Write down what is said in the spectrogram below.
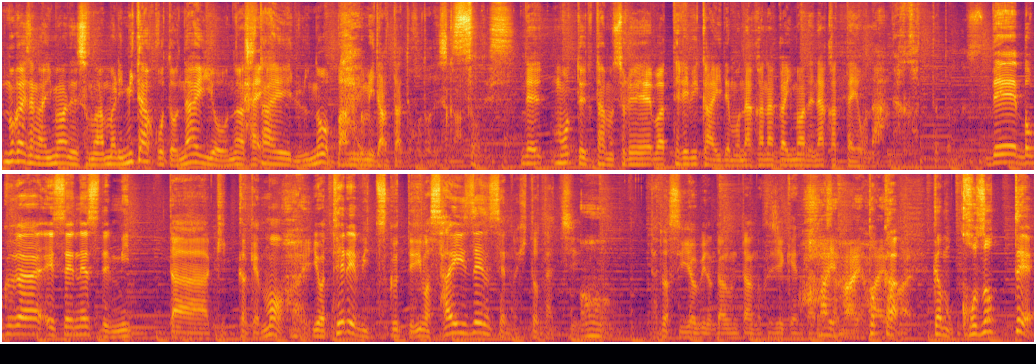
向井さんが今までそのあんまり見たことないようなスタイルの番組だったってことですか、そうです。でもっと言うと多分それはテレビ界でもなかなか今までなかったような。なかったと思います。で僕が SNS で見たきっかけも、はい。要はテレビ作ってる今最前線の人たち。例うん。えば水曜日のダウンタウンの藤井健太さんとかがもうこぞって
